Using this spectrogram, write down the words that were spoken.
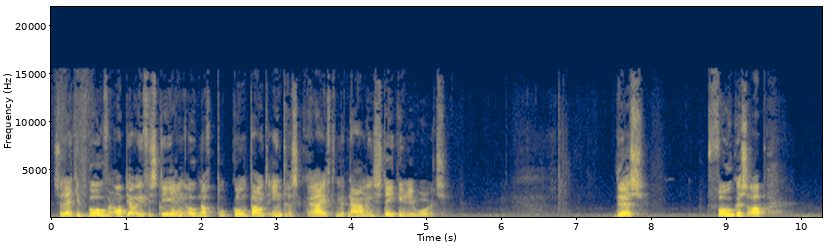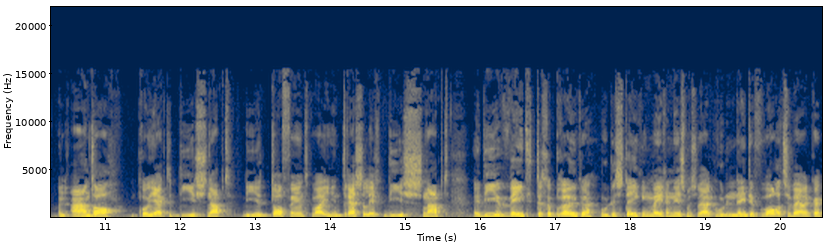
zodat je bovenop jouw investering ook nog compound interest krijgt, met name in staking rewards. Dus focus op een aantal projecten die je snapt, die je tof vindt, waar je interesse ligt, die je snapt, eh, die je weet te gebruiken, hoe de stakingmechanismes werken, hoe de native wallets werken.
